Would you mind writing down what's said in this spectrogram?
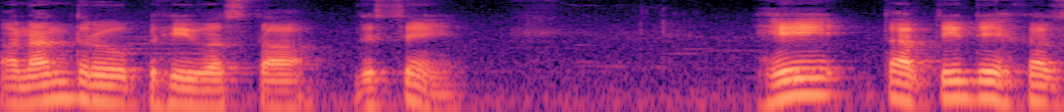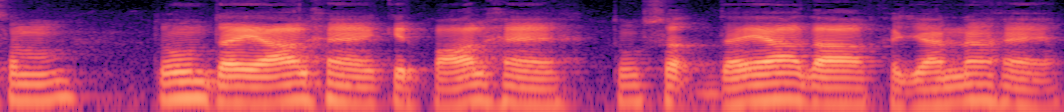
ਆਨੰਦ ਰੂਪ ਹੀ ਵਸਦਾ ਦਿਸੇ। हे ਧਰਤੀ ਦੇ ਖਸਮ ਤੂੰ ਦਇਆਲ ਹੈ, ਕਿਰਪਾਲ ਹੈ ਤੂੰ ਦਇਆ ਦਾ ਖਜ਼ਾਨਾ ਹੈ,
